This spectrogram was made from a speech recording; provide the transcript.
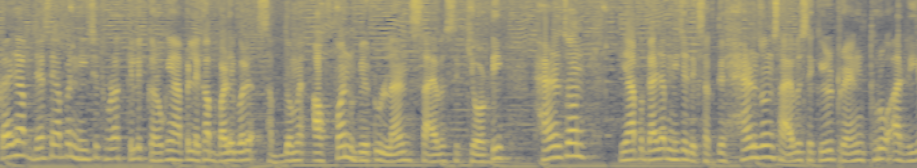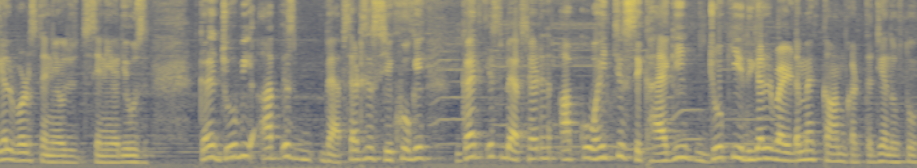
गाइज़ आप जैसे यहाँ पर नीचे थोड़ा क्लिक करोगे, यहाँ पे लिखा बड़े बड़े शब्दों में a fun way to learn cyber security hands on यहाँ पर गाइज़ आप नीचे देख सकते हो hands on cyber security training through a real world scenarios guys जो भी आप इस वेबसाइट से सीखोगे गैज इस वेबसाइट आपको वही चीज़ सिखाएगी जो कि रियल वर्ल्ड में काम करता है। जी हाँ दोस्तों,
